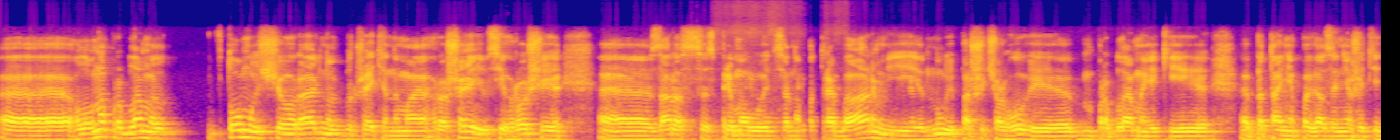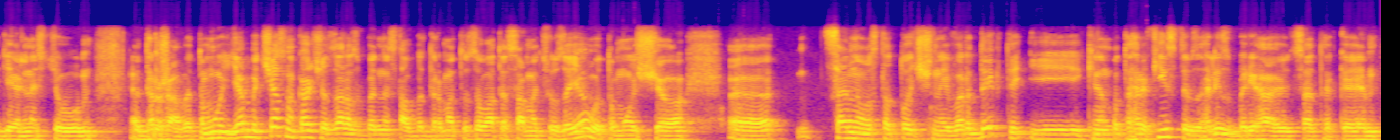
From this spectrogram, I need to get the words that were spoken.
Е, Головна проблема. В тому, що реально в бюджеті немає грошей, і всі гроші е, зараз спрямовуються на потреби армії. Ну і першочергові проблеми, які е, питання пов'язані з життєдіяльністю держави. Тому я би чесно кажучи, зараз би не став би драматизувати саме цю заяву, тому що е, це не остаточний вердикт, і кінематографісти взагалі зберігають все таки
